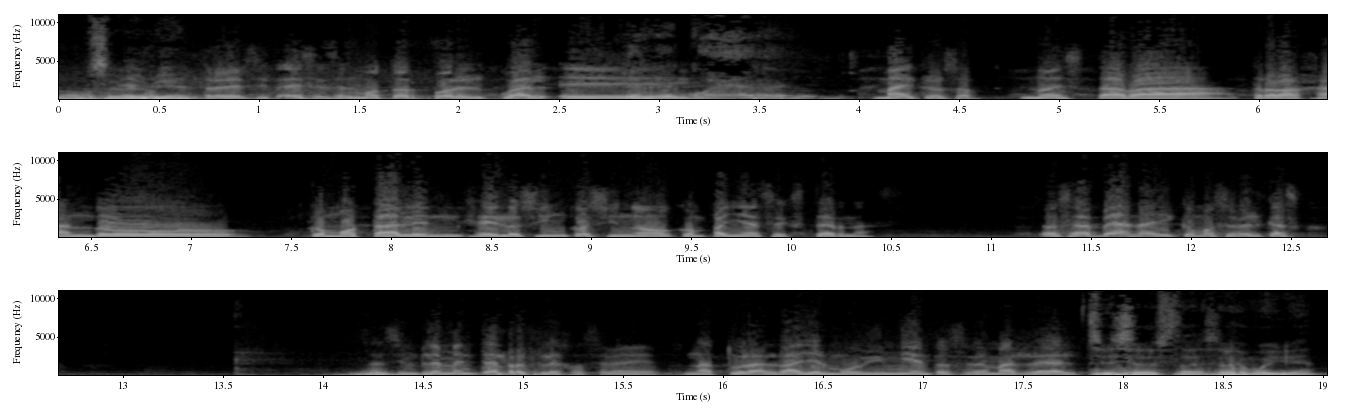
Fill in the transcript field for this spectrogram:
No, se ve bien. Ese es el motor por el cual eh, Microsoft no estaba trabajando como tal en Halo 5, sino compañías externas. O sea, vean ahí cómo se ve el casco. O sea, simplemente el reflejo se ve natural, vaya, el movimiento se ve más real. Sí, se, está- se ve muy bien.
